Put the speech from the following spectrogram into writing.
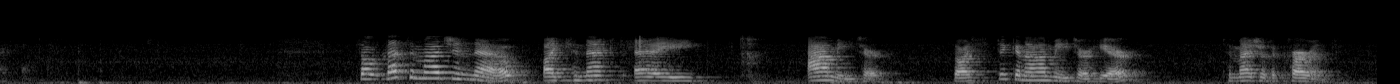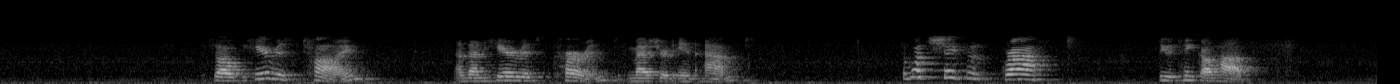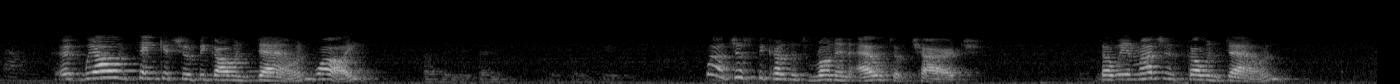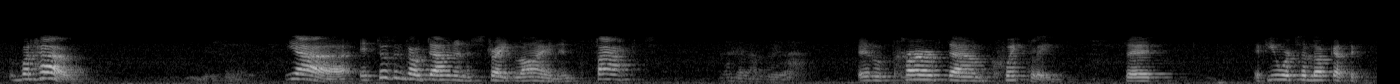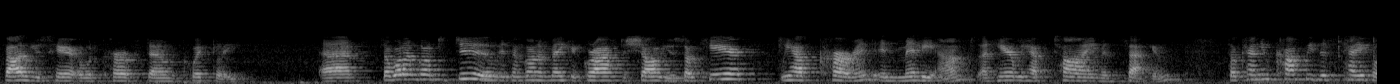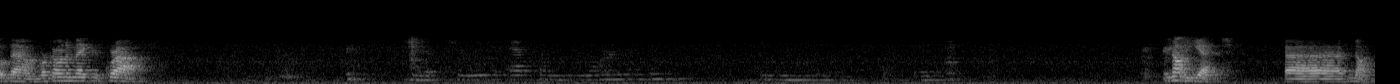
So let's imagine now I connect a ammeter. So I stick an ammeter here to measure the current. So here is time, and then here is current measured in amps. So what shape of graph do you think I'll have? Uh, we all think it should be going down. Why? Well, just because it's running out of charge. So we imagine it's going down. But how? Yeah, it doesn't go down in a straight line. In fact, it'll curve down quickly. The, if you were to look at the values here, it would curve down quickly. Um, so what I'm going to do is I'm going to make a graph to show you. So here we have current in milliamps, and here we have time in seconds. So can you copy this table down? We're going to make a graph. Not yet. Uh, no.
